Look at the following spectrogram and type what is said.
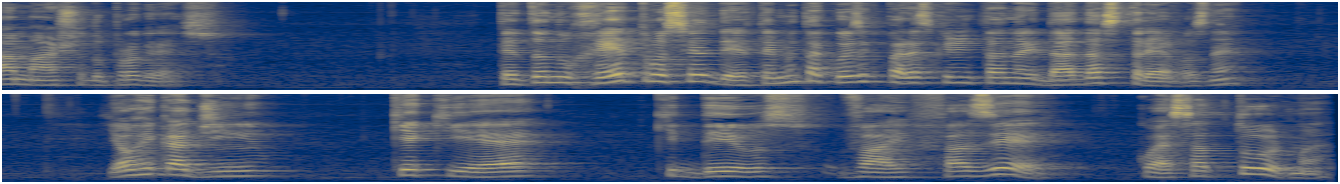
a marcha do progresso. Tentando retroceder. Tem muita coisa que parece que a gente está na idade das trevas, né? E é o recadinho: o que, que é que Deus vai fazer com essa turma?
